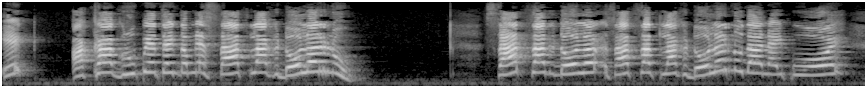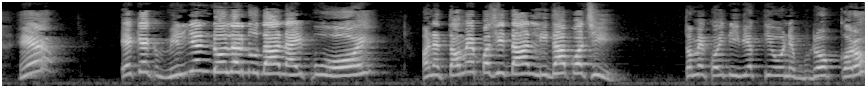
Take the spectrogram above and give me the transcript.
એક આખા ગ્રુપે થઈને તમને સાત લાખ ડોલરનું, સાત સાત ડોલર, સાત સાત લાખ ડોલરનું દાન આપ્યું હોય, હે? એક એક મિલિયન ડોલરનું દાન આપ્યું હોય, અને તમે પછી દાન લીધા પછી તમે કોઈ દી વ્યક્તિઓને બ્લોક કરો?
